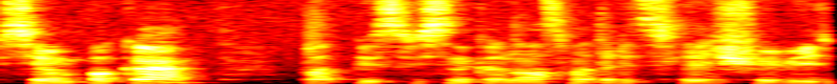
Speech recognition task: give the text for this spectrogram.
всем пока. Подписывайтесь на канал, смотрите следующее видео.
